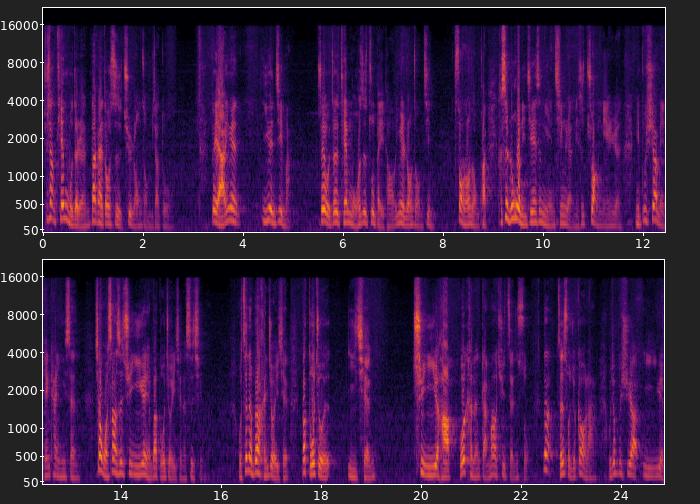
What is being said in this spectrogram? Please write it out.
就像天母的人，大概都是去荣总比较多。对呀、啊，因为医院近嘛，所以我就是天母或是住北投，因为荣总近，送荣总快。可是如果你今天是年轻人，你是壮年人，你不需要每天看医生。像我上次去医院也不知道多久以前的事情，我真的不知道很久以前，不知道多久以前。去医院好，我可能感冒去诊所，那诊所就够啦，我就不需要医院，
